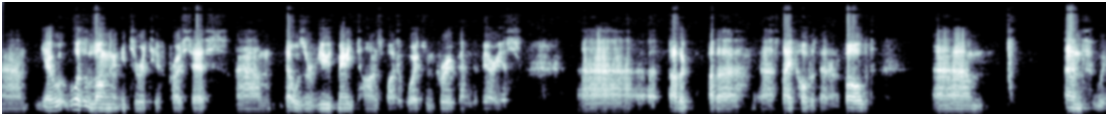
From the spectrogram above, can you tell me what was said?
um, yeah, was a long and iterative process um, that was reviewed many times by the working group and the various uh, other other uh, stakeholders that are involved. Um, and we,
